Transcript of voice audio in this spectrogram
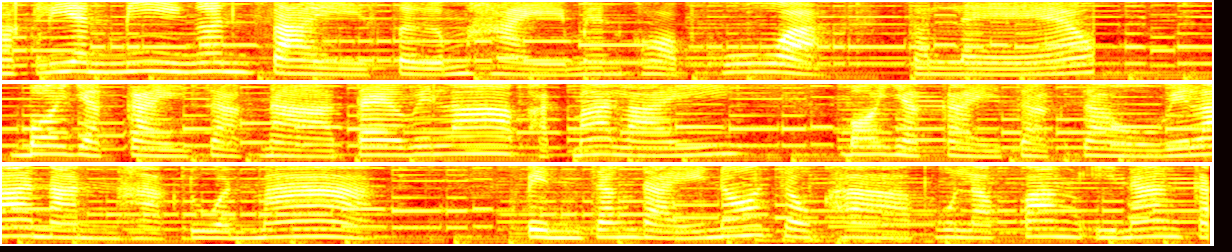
นักเรียนมีเงินใส่เสริมให้แมนขอบครัวสันแล้วบอยากไก่จากนาแต่เวลาผัดมาไล บอยากไก่จากเจ้าเวลานั้นหากดวนมากเป็นจังไดนอเจ้าคาผู้รับฟังอีนางก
